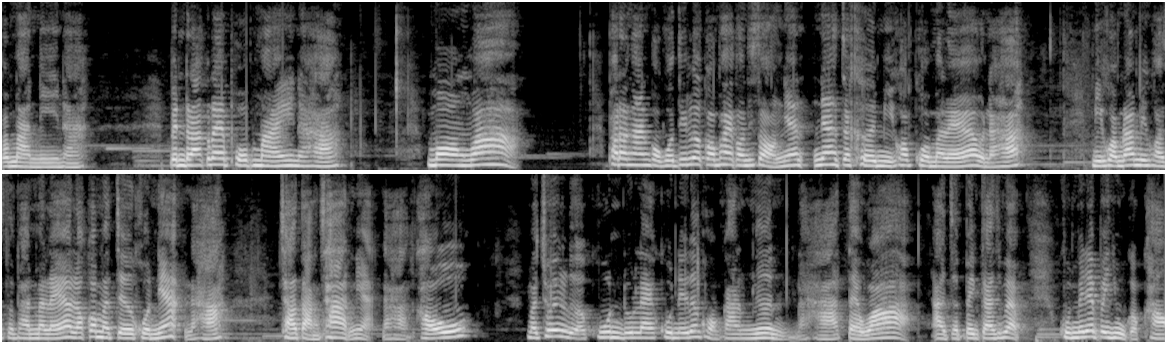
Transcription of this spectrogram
ประมาณนี้นะ เป็นรักแรกพบไหมนะคะ มองว่าพลังงานของคนที่เลือกกองไพ่กองที่สองเนี่ยเนี่ยจะเคยมีครอบครัวมาแล้วนะคะ มีความรักมีความสัมพันธ์มาแล้ว แล้วก็มาเจอคนเนี้ยนะคะ ชาวต่างชาติเนี่ยนะคะเขามาช่วยเหลือคุณดูแลคุณในเรื่องของการเงินนะคะ แต่ว่าอาจจะเป็นการที่แบบคุณไม่ได้ไปอยู่กับเขา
